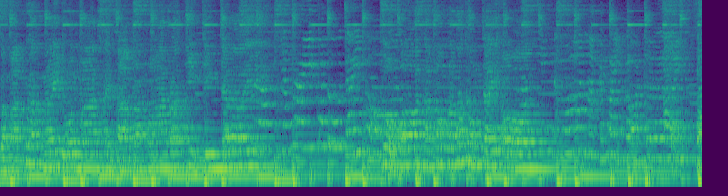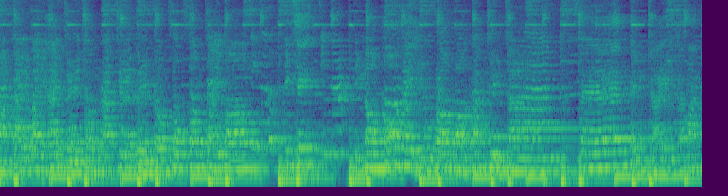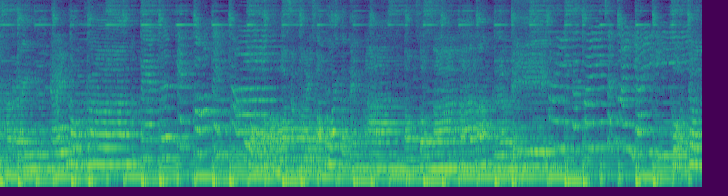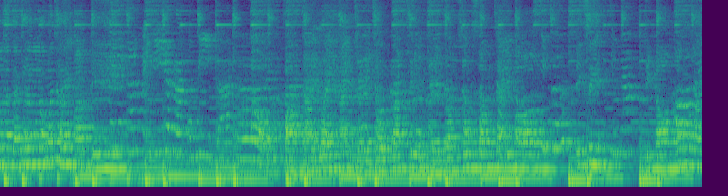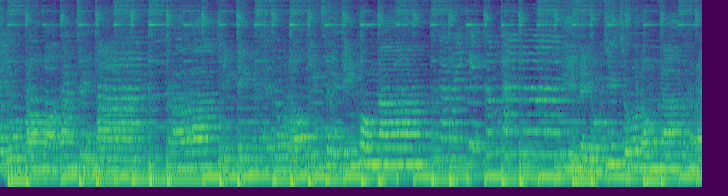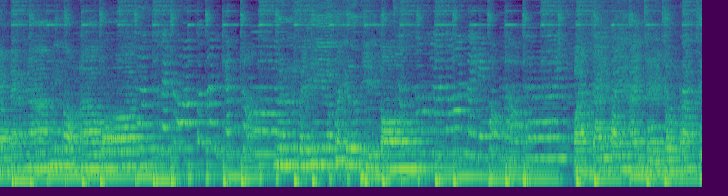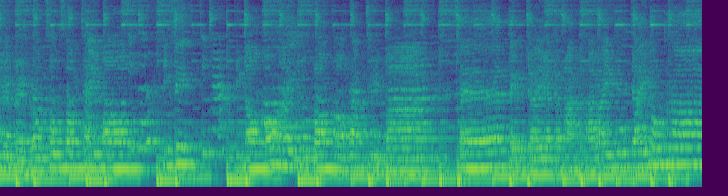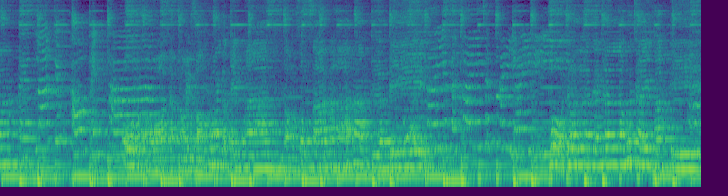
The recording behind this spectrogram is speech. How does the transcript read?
สมัครรักนะ ชีชูดงครางใครแต่งงานไม่ต้องอาวนแต่ทองก็พันกันทองเงินไปแล้วก็ยืมอีกก่อนนอนไม่ได้พบหลอกเลยฝากใจไว้ให้เธอชมรักเชื่อหนึ่ เจอแต่เงินแล้วใจพัำดี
